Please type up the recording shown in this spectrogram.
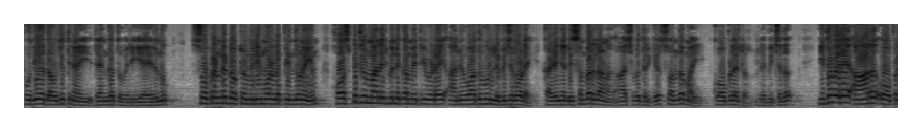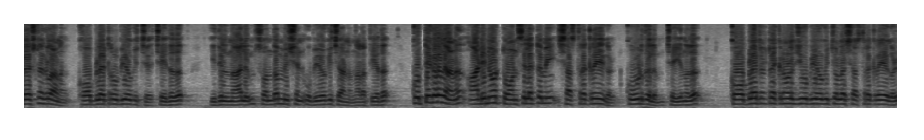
പുതിയ ദൌത്യത്തിനായി രംഗത്ത് വരികയായിരുന്നു. സൂപ്രണ്ട് ഡോക്ടർ മിനിമോളുടെ പിന്തുണയും ഹോസ്പിറ്റൽ മാനേജ്മെന്റ് കമ്മിറ്റിയുടെ അനുവാദവും ലഭിച്ചതോടെ കഴിഞ്ഞ ഡിസംബറിലാണ് ആശുപത്രിക്ക് സ്വന്തമായി കോബ്ലേറ്റർ ലഭിച്ചത്. ഇതുവരെ ആറ് ഓപ്പറേഷനുകളാണ് കോബ്ലേറ്റർ ഉപയോഗിച്ച് ചെയ്തത്. ഇതിൽ നാലും സ്വന്തം മിഷൻ ഉപയോഗിച്ചാണ് നടത്തിയത്. കുട്ടികളിലാണ് അഡിനോ ടോൺസിലക്ടമി ശസ്ത്രക്രിയകൾ കൂടുതലും ചെയ്യുന്നത്. കോബ്ലേറ്റർ ടെക്നോളജി ഉപയോഗിച്ചുള്ള ശസ്ത്രക്രിയകൾ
